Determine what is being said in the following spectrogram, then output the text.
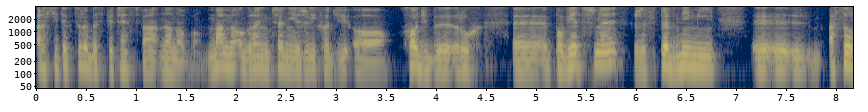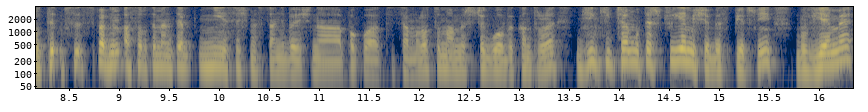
architekturę bezpieczeństwa na nowo. Mamy ograniczenie, jeżeli chodzi o choćby ruch e, powietrzny, że z pewnymi e, e, asorty, z pewnym asortymentem nie jesteśmy w stanie wejść na pokład samolotu. Mamy szczegółowe kontrole, dzięki czemu też czujemy się bezpieczni, bo wiemy,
